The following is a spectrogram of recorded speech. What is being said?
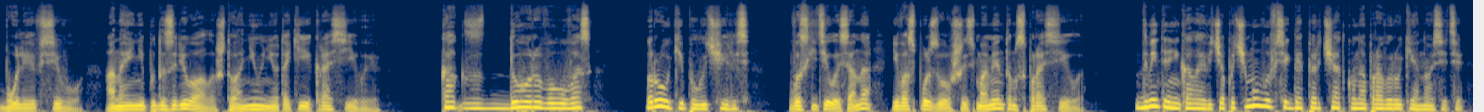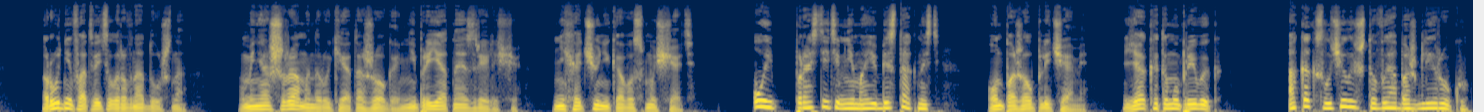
более всего. Она и не подозревала, что они у нее такие красивые. «Как здорово у вас руки получились!» Восхитилась она и, воспользовавшись моментом, спросила. «Дмитрий Николаевич, а почему вы всегда перчатку на правой руке носите?» Руднев ответил равнодушно. «У меня шрамы на руке от ожога, неприятное зрелище. Не хочу никого смущать». «Ой, простите мне мою бестактность». Он пожал плечами. «Я к этому привык. «А как случилось, что вы обожгли руку?»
